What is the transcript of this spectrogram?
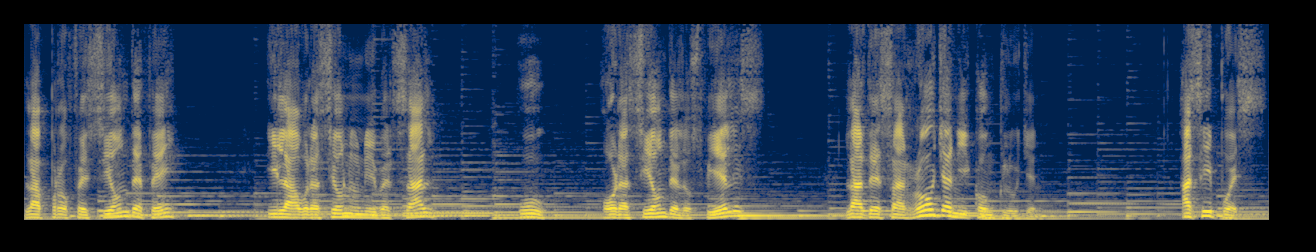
la profesión de fe y la oración universal u oración de los fieles la desarrollan y concluyen. Así pues,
